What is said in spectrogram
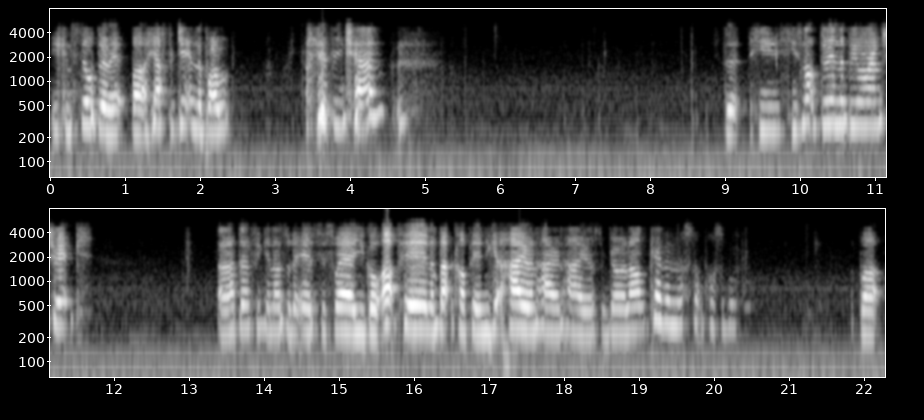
he can still do it, but he has to get in the boat if he can. The, he he's not doing the boomerang trick. Uh, I don't think he knows what it is. It's where you go up here and back up here and you get higher and higher and higher as we go along. Kevin, that's not possible. But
